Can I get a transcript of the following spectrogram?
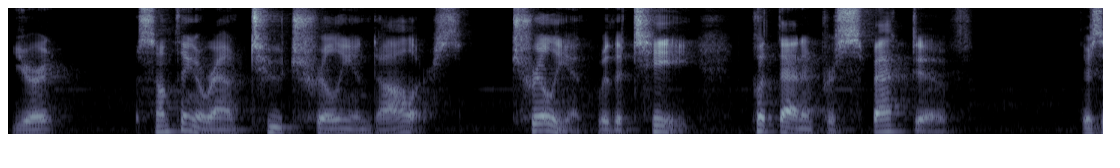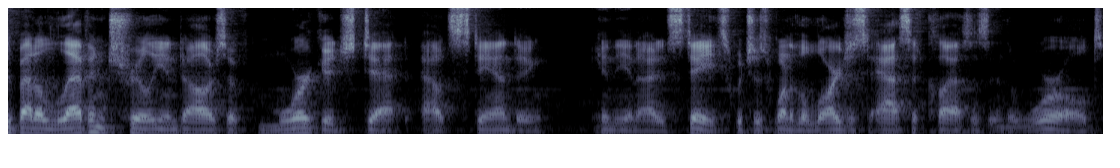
you're at something around $2 trillion. Trillion with a T. Put that in perspective, there's about $11 trillion of mortgage debt outstanding in the United States, which is one of the largest asset classes in the world.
